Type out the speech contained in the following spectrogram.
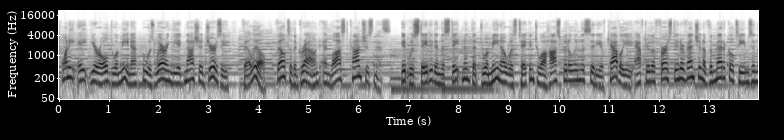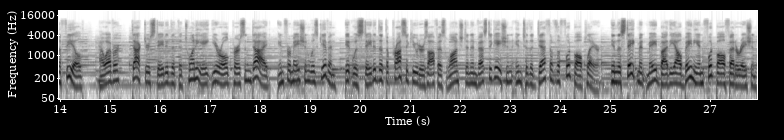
28-year-old Dwamena, who was wearing the Egnatia jersey, fell ill, fell to the ground, and lost consciousness. It was stated in the statement that Dwamena was taken to a hospital in the city of Kavalye after the first intervention of the medical teams in the field However, doctors stated that the 28-year-old person died. Information was given. It was stated that the prosecutor's office launched an investigation into the death of the football player. In the statement made by the Albanian Football Federation,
